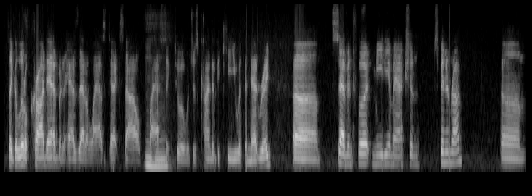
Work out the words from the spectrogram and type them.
It's like a little crawdad, but it has that ElaZtech style mm-hmm. plastic mm-hmm. to it, which is kind of the key with the Ned rig. Uh, seven foot medium action spinning rod. Um,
